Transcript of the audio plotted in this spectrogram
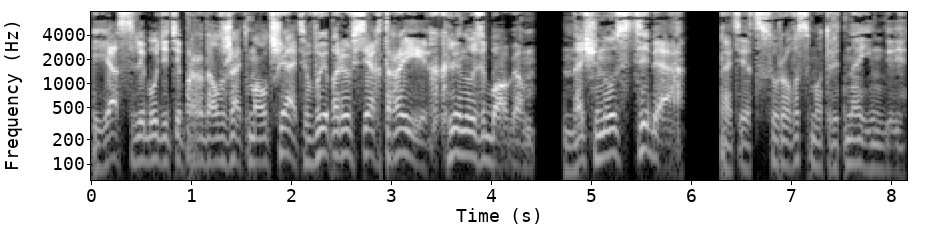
«Если будете продолжать молчать, выпарю всех троих, клянусь богом. Начну с тебя». Отец сурово смотрит на Ингви.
